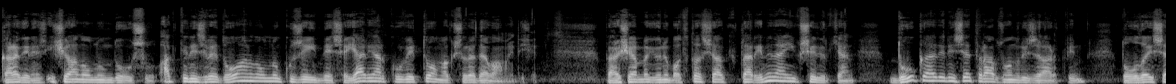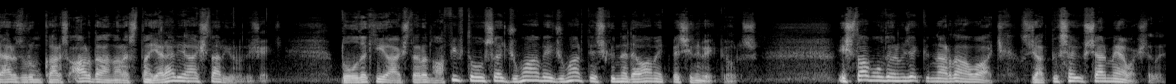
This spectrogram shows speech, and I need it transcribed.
Karadeniz, İç Anadolu'nun doğusu, Akdeniz ve Doğu Anadolu'nun kuzeyinde ise yer yer kuvvetli olmak üzere devam edecek. Perşembe günü batıda sıcaklıklar yeniden yükselirken Doğu Karadeniz'e Trabzon, Rize, Artvin, Doğuda ise Erzurum, Kars, Ardahan arasında yerel yağışlar görülecek. Doğudaki yağışların hafif de olsa Cuma ve Cumartesi gününe devam etmesini bekliyoruz. İstanbul'da önümüzdeki günlerde hava açık. Sıcaklık ise yükselmeye başladı.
